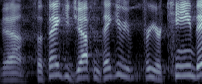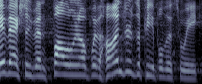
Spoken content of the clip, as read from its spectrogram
Yeah. So thank you, Jeff, and thank you for your team. They've actually been following up with hundreds of people this week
